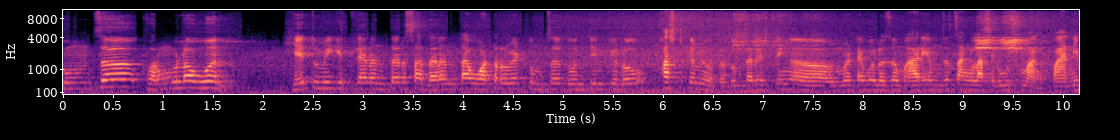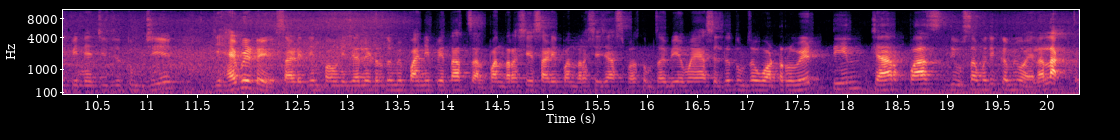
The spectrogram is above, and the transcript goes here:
तुमचं फॉर्म्युला वन हे तुम्ही घेतल्यानंतर साधारणतः वॉटर वेट तुमचं दोन तीन किलो फास्ट कमी होतं. तुमचं रेस्टिंग मेटाबॉलिझम आर एम जर चांगला असेल उष्मांग पाणी पिण्याची जी तुमची जी हॅबिट आहे साडेतीन पावणे चार लिटर तुम्ही पाणी पितात चाल पंधराशे साडेपंधराशेच्या आसपास तुमचा बी एम आय असेल तर तुमचं वॉटर वेट तीन चार पाच दिवसामध्ये कमी व्हायला लागतं.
